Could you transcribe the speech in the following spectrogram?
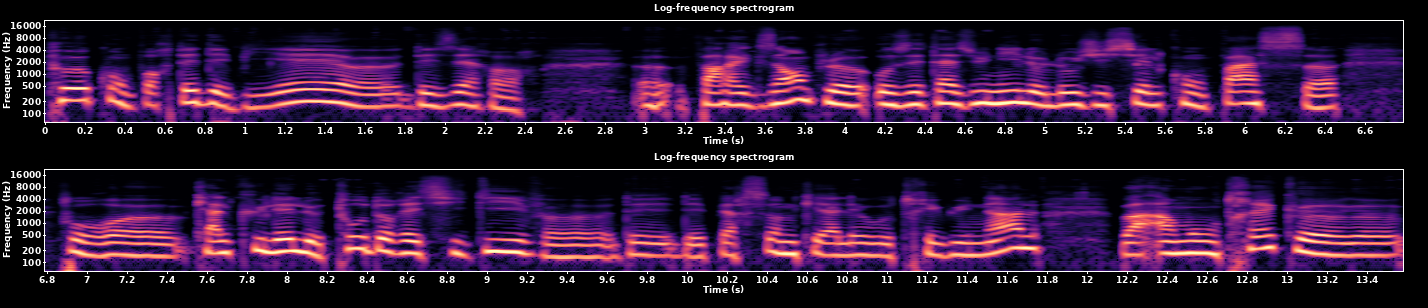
peut comporter des biais, euh, des erreurs. Euh, par exemple, aux États-Unis, le logiciel Compass, pour calculer le taux de récidive des, personnes qui allaient au tribunal, bah, a montré que,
